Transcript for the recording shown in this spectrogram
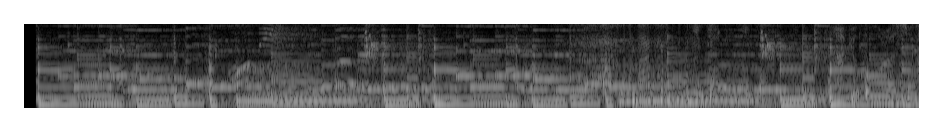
Your aura so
